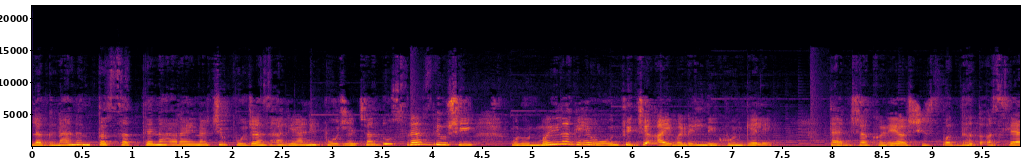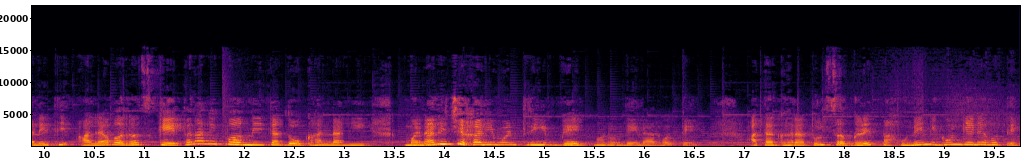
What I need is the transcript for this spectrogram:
लग्नानंतर सत्यनारायणाची पूजा झाली आणि पूजेच्या दुसऱ्याच दिवशी मृण्मयीला घेऊन तिचे आई वडील निघून गेले. त्यांच्याकडे अशीच पद्धत असल्याने ती आल्यावरच केतन आणि पर्णी त्या दोघांनाही मनालीची हनीमून ट्रीप भेट म्हणून देणार होते. आता घरातून सगळे पाहुणे निघून गेले होते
